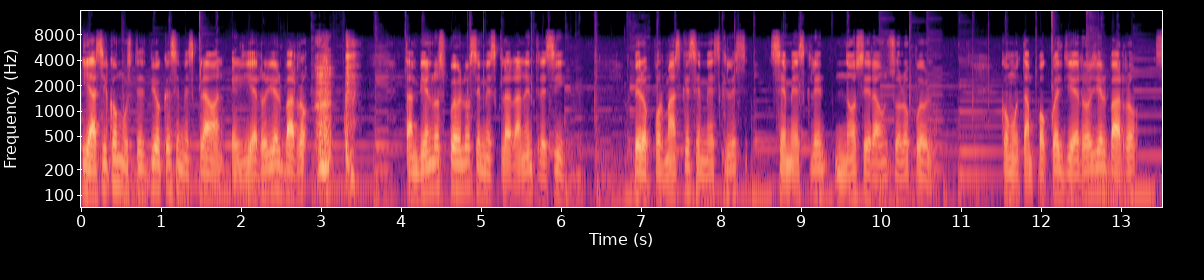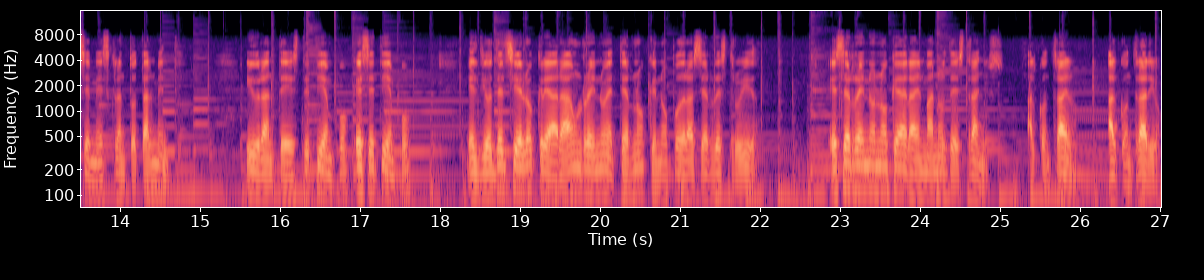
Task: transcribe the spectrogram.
Y así como usted vio que se mezclaban el hierro y el barro, también los pueblos se mezclarán entre sí, pero por más que se mezclen, se mezclen no será un solo pueblo, como tampoco el hierro y el barro se mezclan totalmente. Y durante este tiempo, ese tiempo, el Dios del cielo creará un reino eterno que no podrá ser destruido. Ese reino no quedará en manos de extraños, al contrario, al contrario,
